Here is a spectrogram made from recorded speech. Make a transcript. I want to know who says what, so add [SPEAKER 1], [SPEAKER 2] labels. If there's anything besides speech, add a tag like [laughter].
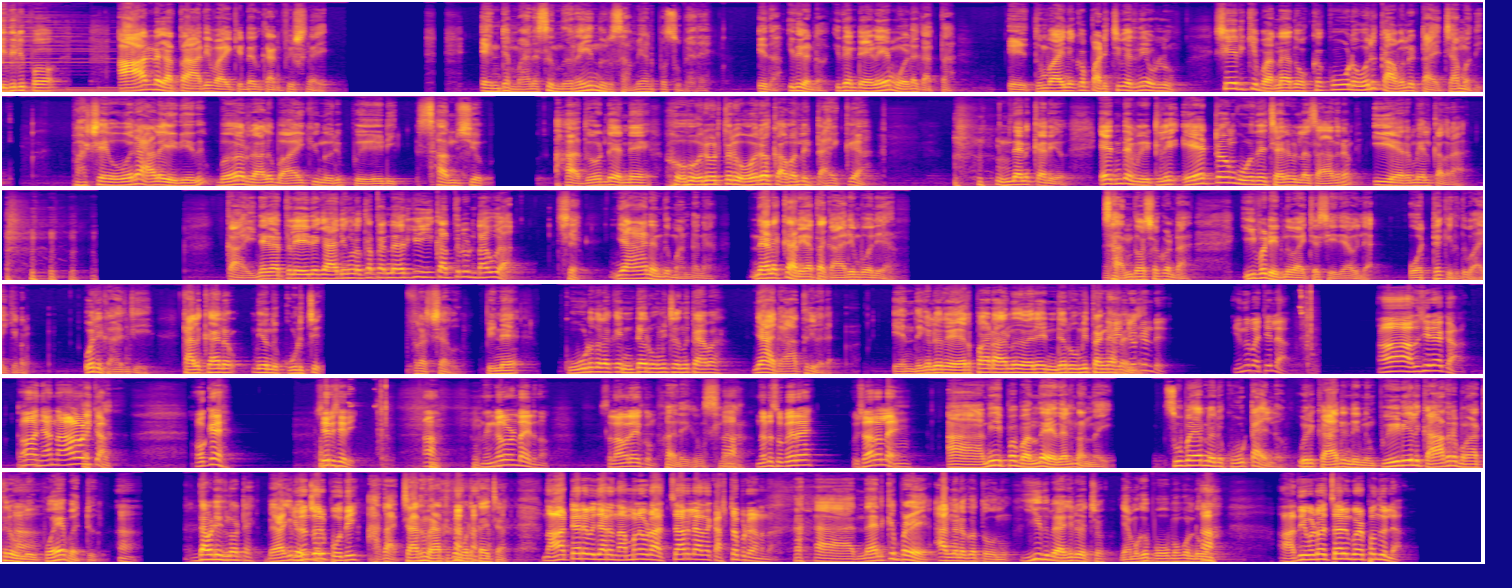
[SPEAKER 1] ഇതിലിപ്പോ ആരുടെ കത്ത് ആദ്യം വായിക്കേണ്ടത് കൺഫ്യൂഷനായി എന്റെ മനസ്സ് നിറയുന്നൊരു സമയമാണ് ഇപ്പോൾ സുബേരെ ഇതാ ഇത് കണ്ടോ ഇതെന്റെ ഇളയ മോളുടെ കത്ത എഴുത്തും വായനയൊക്കെ പഠിച്ചു വരുന്നേ ഉള്ളൂ ശരിക്കും പറഞ്ഞാൽ അതൊക്കെ കൂടെ ഒരു കവലിട്ട് അയച്ചാൽ മതി പക്ഷേ ഒരാൾ എഴുതിയത് വേറൊരാൾ വായിക്കുന്ന ഒരു പേടി സംശയം അതുകൊണ്ട് തന്നെ ഓരോരുത്തരും ഓരോ കവലിട്ട് അയക്കുക നിനക്കറിയോ എന്റെ വീട്ടിൽ ഏറ്റവും കൂടുതൽ ചിലവുള്ള സാധനം ഈ എരമേൽ കവറാ [laughs] കഴിഞ്ഞ കത്തിൽ എഴുതിയ കാര്യങ്ങളൊക്കെ തന്നെ ആയിരിക്കും ഈ കത്തിലുണ്ടാവുക ഛേ ഞാൻ എന്ത് മണ്ടന? നിനക്കറിയാത്ത കാര്യം പോലെയാ. സന്തോഷം കൊണ്ടാ. ഇവിടെ ഇരുന്ന് വായിച്ചാൽ ശരിയാവില്ല. ഒറ്റക്കിരുന്ന് വായിക്കണം. ഒരു കാര്യം ചെയ്യ്. തൽക്കാലം നീ ഒന്ന് കുളിച്ച് ഫ്രഷ് ആവും. പിന്നെ കൂടുതലൊക്കെ എന്റെ റൂമിൽ ചെന്നിട്ടാവാ. ഞാൻ രാത്രി വരാം. എന്തെങ്കിലും ഒരു ഏർപ്പാടാകുന്നത് വരെ എന്റെ റൂമിൽ
[SPEAKER 2] തങ്ങാൻ ഇന്ന് പറ്റില്ല. ആ അത് ശരിയാക്കാം. ആ ഞാൻ നാളെ വിളിക്കാം. ഓക്കെ. ശരി ശരി. ആ നിങ്ങളുണ്ടായിരുന്നോ? അസ്സാം വലൈക്കും
[SPEAKER 1] വലൈക്കും
[SPEAKER 2] ആ
[SPEAKER 1] സ്ലാം
[SPEAKER 2] എന്നിട്ട് സുബേറെ ഉഷാറല്ലേ?
[SPEAKER 1] ആ നീ ഇപ്പൊ വന്ന ഏതായാലും നന്നായി. സുബേറിന് ഒരു കൂട്ടായല്ലോ. ഒരു കാര്യം തന്നെ. പീടിയയിൽ കാതറ് മാത്രമേ ഉള്ളൂ. പോയേ പറ്റൂ.
[SPEAKER 2] ആ.
[SPEAKER 1] ഇതവിടെ ഇരുന്നോട്ടെ. ബാഗിൽ വെച്ചോ.
[SPEAKER 2] ഇതെന്തൊരു പൊതി?
[SPEAKER 1] അത് അച്ചാർ നാട്ടിൽ നിന്ന് കൊടുത്തയച്ചാ. [laughs]
[SPEAKER 2] നാട്ടുകാരെ വിചാരം നമ്മളിവിടെ അച്ചാറില്ലാതെ കഷ്ടപ്പെടുകയാണെന്ന്.
[SPEAKER 1] നിനക്കിപ്പോഴേ അങ്ങനൊക്കെ തോന്നുന്നു ഈ ഇത് ബാഗിൽ വെച്ചോ. നമുക്ക് പോകുമ്പോൾ
[SPEAKER 2] ആ
[SPEAKER 1] കൊണ്ടുപോകും
[SPEAKER 2] അത് ഇവിടെ വെച്ചാലും കുഴപ്പമൊന്നുമില്ല.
